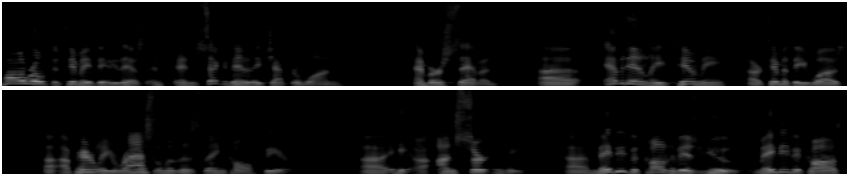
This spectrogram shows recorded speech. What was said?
Paul wrote to Timothy this in, in 2 Timothy chapter 1 and verse 7. Uh, evidently, Timothy, or Timothy was uh, apparently wrestling with this thing called fear, uh, he, uh, uncertainty. Uh, maybe because of his youth, maybe because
